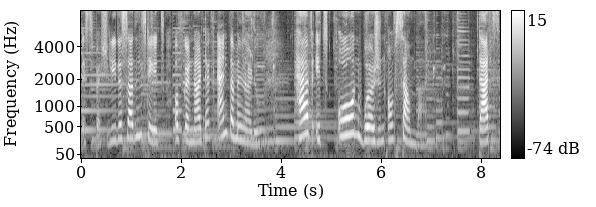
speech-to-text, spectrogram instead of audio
especially the southern states of Karnataka and Tamil Nadu, have its own version of sambar. That's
